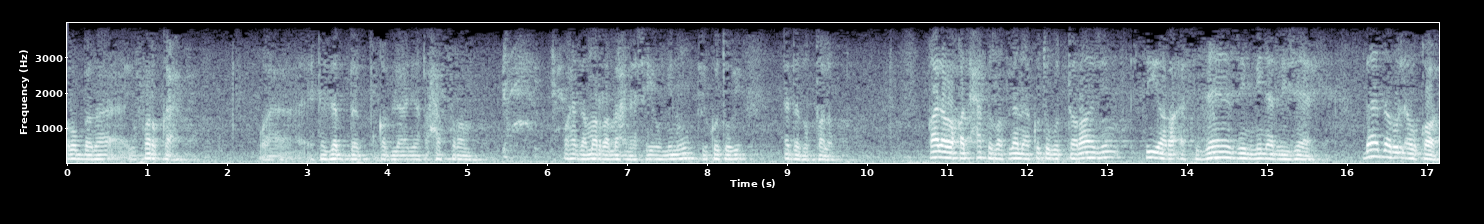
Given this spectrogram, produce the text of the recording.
ربما يفرقع. ويتذبب قبل أن يتحصرم وهذا مر معنا شيء منه في كتب أدب الطلب. قال وقد حفظت لنا كتب التراجم سير أفزاز من الرجال. بادروا الأوقات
